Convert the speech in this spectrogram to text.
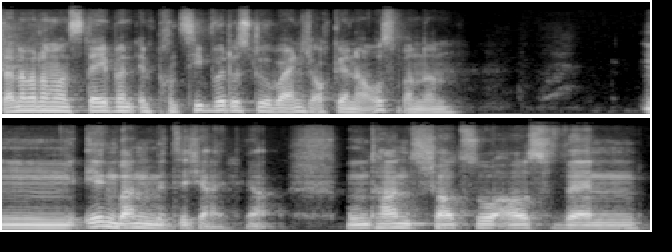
Dann aber nochmal ein Statement. Im Prinzip würdest du aber eigentlich auch gerne auswandern. Mm, irgendwann mit Sicherheit, ja. Momentan schaut es so aus, wenn,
